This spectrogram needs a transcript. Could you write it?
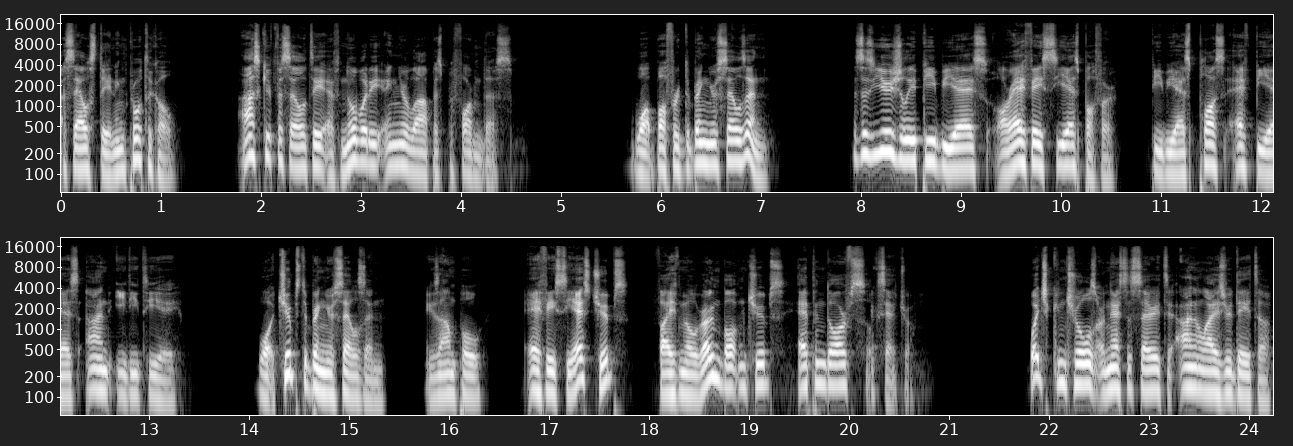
a cell staining protocol. Ask your facility if nobody in your lab has performed this. What buffer to bring your cells in? This is usually PBS or FACS buffer. PBS plus, FBS, and EDTA. What tubes to bring your cells in. Example, FACS tubes, 5mm round bottom tubes, Eppendorfs, etc. Which controls are necessary to analyse your data?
